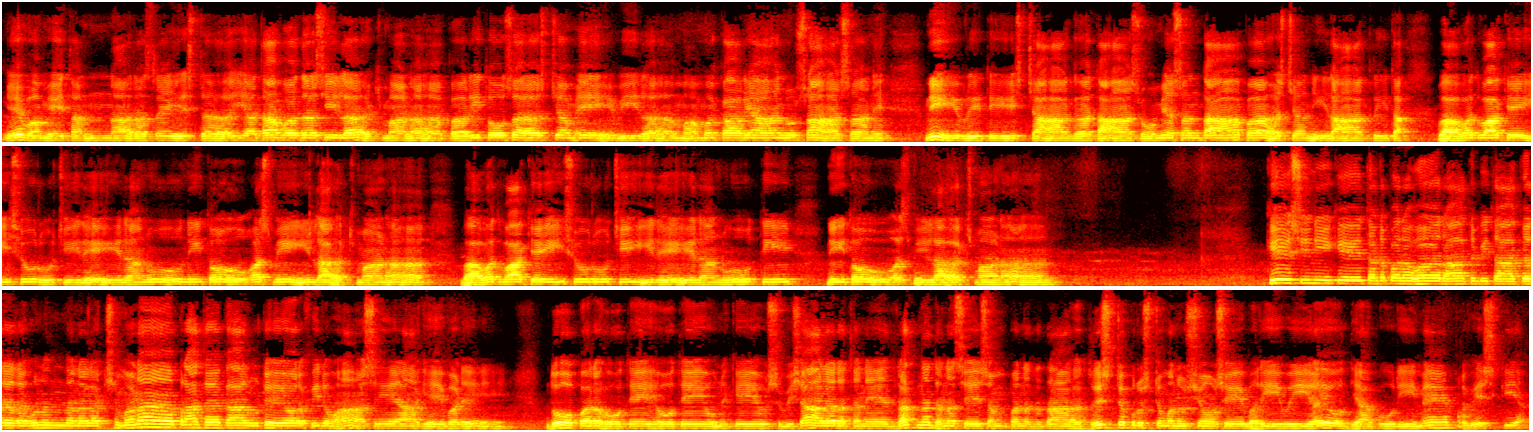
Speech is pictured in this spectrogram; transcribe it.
एवमेतन्नरश्रेष्ठ यथा वदसि लक्ष्मण परितोषश्च मे वीर मम कार्यानुशासने निवृत्तिश्चागता सौम्यसन्तापश्च निराकृता भवद्वाक्यैः सुरुचिरेरनुनीतोऽस्मि लक्ष्मण। भवद्वाक्यैः सुरुचिरेरनुति नीतोऽस्मि लक्ष्मण। केशिनी के तट पर वह रात बिता कर रघुनंदन लक्ष्मण प्रातः काल उठे और फिर वहाँ से आगे बढ़े। दोपहर होते होते उनके उस विशाल रथ ने रत्न धन से संपन्न तथा हृष्ट पृष्ठ मनुष्यों से भरी हुई अयोध्यापुरी में प्रवेश किया।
